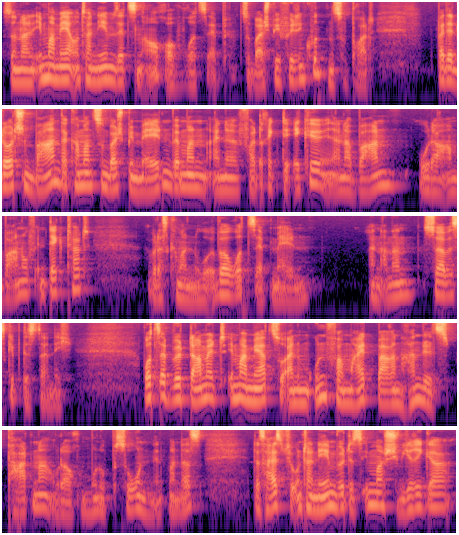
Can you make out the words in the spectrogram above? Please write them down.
sondern immer mehr Unternehmen setzen auch auf WhatsApp, zum Beispiel für den Kundensupport. Bei der Deutschen Bahn, da kann man zum Beispiel melden, wenn man eine verdreckte Ecke in einer Bahn oder am Bahnhof entdeckt hat. Aber das kann man nur über WhatsApp melden. Einen anderen Service gibt es da nicht. WhatsApp wird damit immer mehr zu einem unvermeidbaren Handelspartner oder auch Monopson nennt man das. Das heißt, für Unternehmen wird es immer schwieriger,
